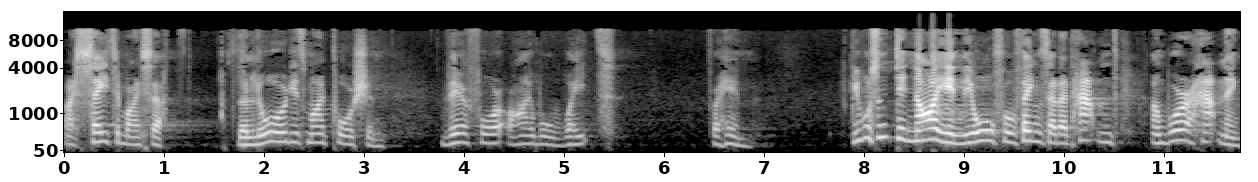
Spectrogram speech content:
I say to myself, the Lord is my portion. Therefore I will wait for him. He wasn't denying the awful things that had happened and were happening.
